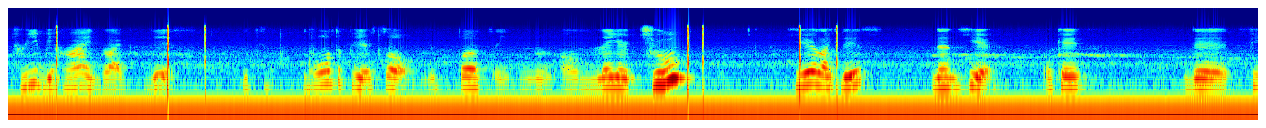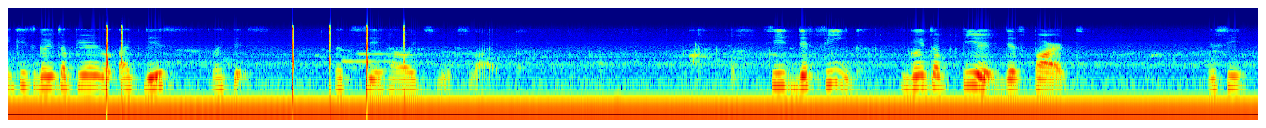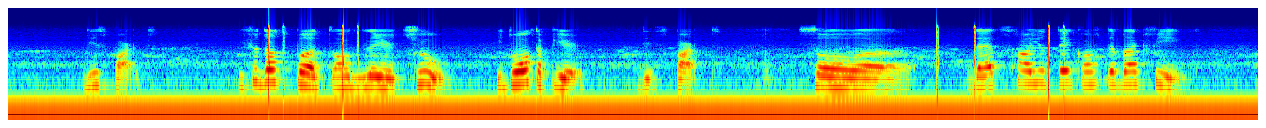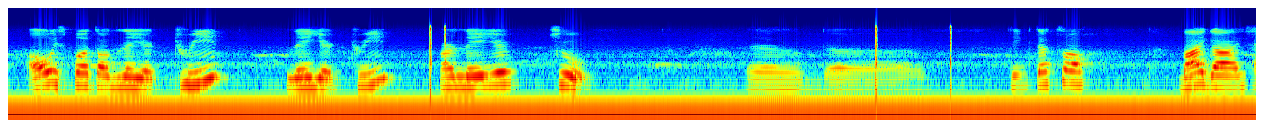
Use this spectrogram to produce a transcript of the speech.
tree behind like this it it won't appear. So you put it on layer 2 here like this then here okay? The thing is going to appear like this like this. Let's see how it looks like. See the thing is going to appear this part you see this part. If you don't put on layer 2 it won't appear this part. So uh, that's how you take off the black thing. Always put on layer 3 layer 3 or layer 2 and uh, think that's all. Bye guys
